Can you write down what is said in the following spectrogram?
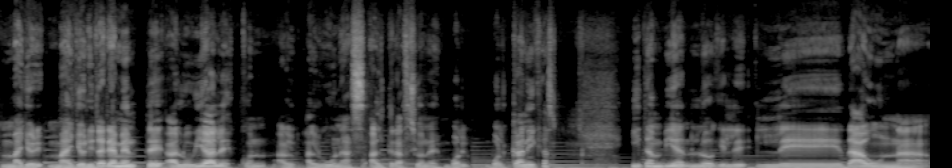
mayoritariamente aluviales con algunas alteraciones volcánicas y también lo que le, da una,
